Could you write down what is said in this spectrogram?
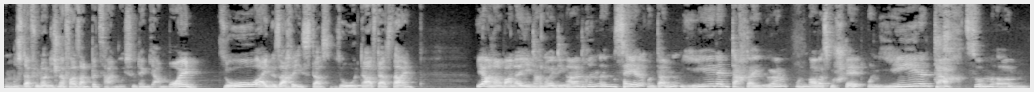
und muss dafür noch nicht mehr Versand bezahlen, wo ich so denke, ja moin, so eine Sache ist das, so darf das sein. Ja, und dann waren da jeden Tag neue Dinger drin im Sale und dann jeden Tag dahin gegangen und mal was bestellt und jeden Tag zum, ähm,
